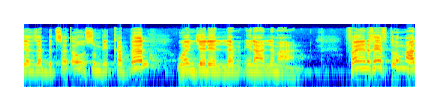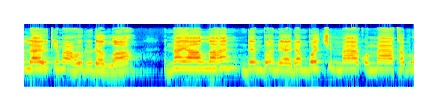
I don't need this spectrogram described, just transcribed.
ገንዘብ ብትሰጠው እሱም ቢቀበል ወንጀል የለም ይላል ማለት ነው። ፈኢን ኺፍቱም አላ ዩቂማ ሁዱድ አላህ እና የአላህን ደንቦች የማያውቁ የማያከብሩ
